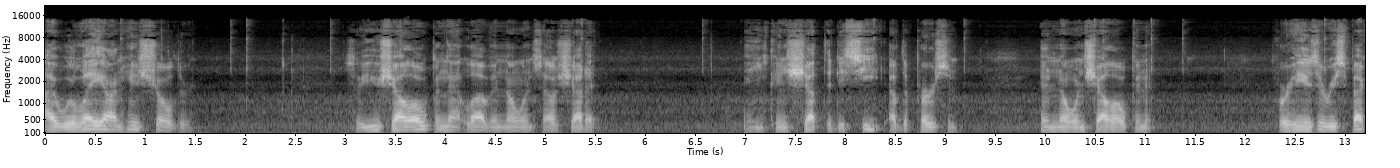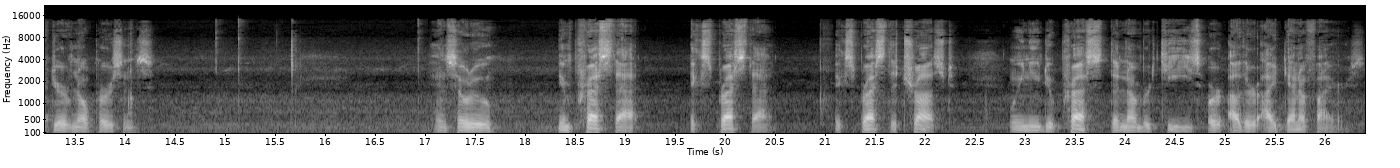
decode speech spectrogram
I will lay on his shoulder. So you shall open that love and no one shall shut it. and you can shut the deceit of the person, and no one shall open it. For he is a respecter of no persons. And so to impress that, express that, express the trust, we need to press the numbered keys or other identifiers.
